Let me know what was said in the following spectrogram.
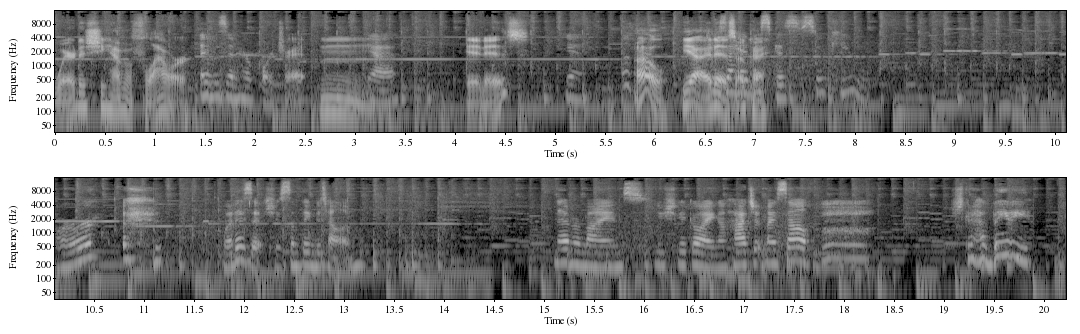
Where does she have a flower? It was in her portrait. Hmm. Yeah. It is? Yeah. Oh, yeah, It's Okay. hibiscus. So cute. Her? what is it? She has something to tell him. Never mind. You should get going. I'll hatch it myself. She's gonna have a baby.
